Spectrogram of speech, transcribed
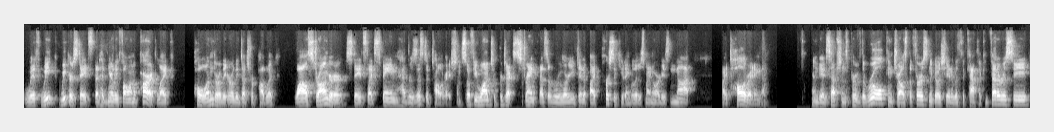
with weak, weaker states that had nearly fallen apart, like Poland or the early Dutch Republic, while stronger states like Spain had resisted toleration. So if you wanted to project strength as a ruler, you did it by persecuting religious minorities, not by tolerating them. And the exceptions proved the rule. King Charles I negotiated with the Catholic Confederacy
